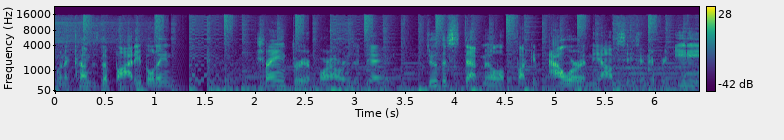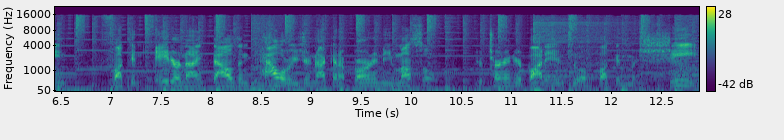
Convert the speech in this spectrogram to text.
When it comes to bodybuilding, train three or four hours a day. Do the step mill a fucking hour in the off season. If you're eating fucking eight or 9,000 calories, you're not gonna burn any muscle. You're turning your body into a fucking machine.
